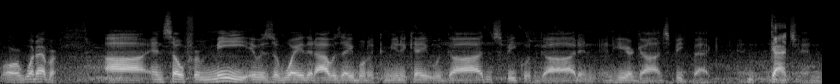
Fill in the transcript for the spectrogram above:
or whatever. Uh, and so for me, it was a way that I was able to communicate with God and speak with God and, and hear God speak back. And, Gotcha. And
